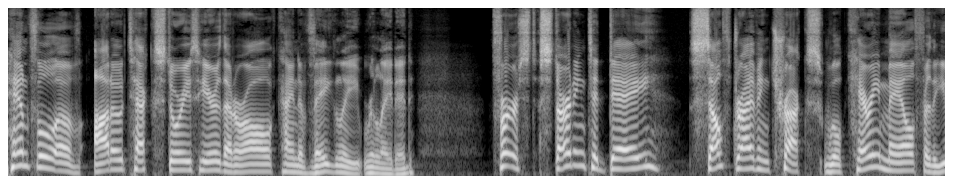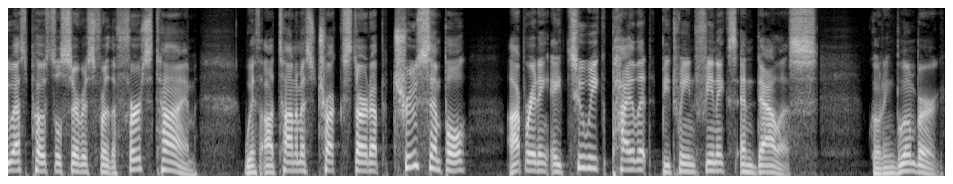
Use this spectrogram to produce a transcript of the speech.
Handful of auto tech stories here that are all kind of vaguely related. First, starting today, self driving trucks will carry mail for the U.S. Postal Service for the first time, with autonomous truck startup TuSimple operating a two week pilot between Phoenix and Dallas. Quoting Bloomberg,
